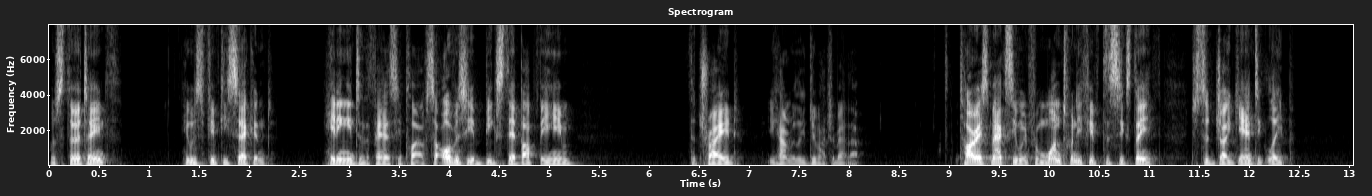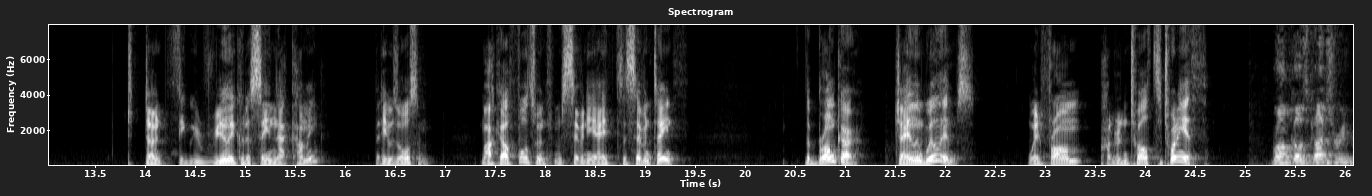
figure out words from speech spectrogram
was 13th. He was 52nd heading into the fantasy playoffs. So obviously a big step up for him. The trade, you can't really do much about that. Tyrese Maxey went from 125th to 16th. Just a gigantic leap. Don't think we really could have seen that coming, but he was awesome. Markelle Fultz went from 78th to 17th. The Bronco, Jalen Williams, went from 112th to 20th. Broncos country,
